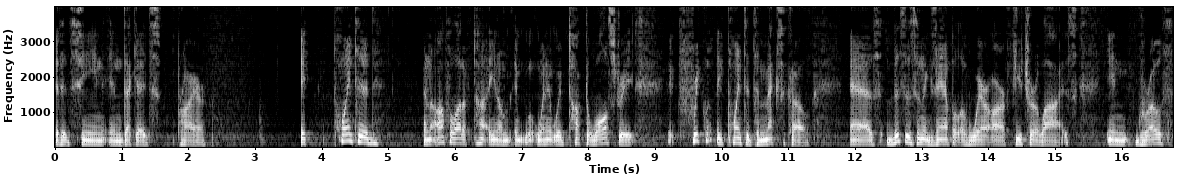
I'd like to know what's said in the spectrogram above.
it had seen in decades prior. It pointed an awful lot of time, you know, when it would talk to Wall Street, it frequently pointed to Mexico as this is an example of where our future lies in growth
